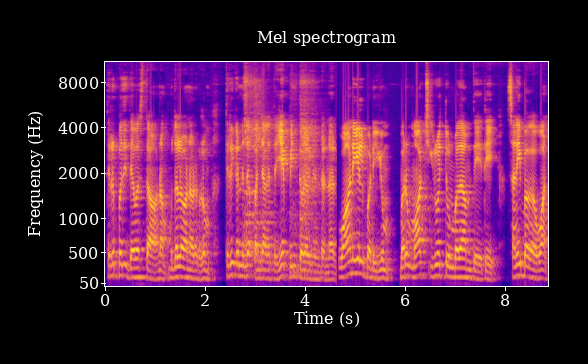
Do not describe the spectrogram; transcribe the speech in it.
திருப்பதி தேவஸ்தானம் முதல்வானவர்களும் திருக்கணித பஞ்சாங்கத்தையே பின்தொடர்கின்றனர். வானியல் படியும் வரும் மார்ச் இருபத்தி ஒன்பதாம் தேதி சனி பகவான்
